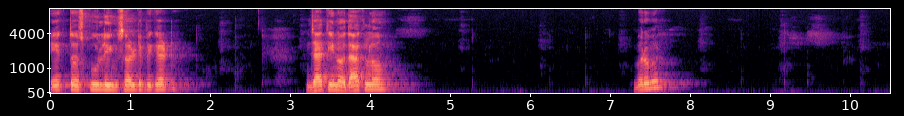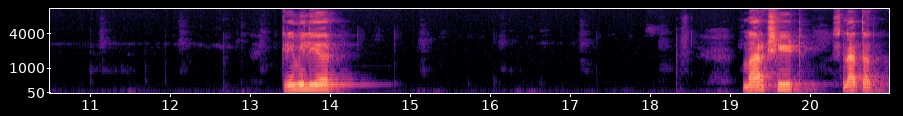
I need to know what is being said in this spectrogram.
એક તો સ્કૂલિંગ સર્ટિફિકેટ જાતિનો દાખલો, બરાબર? ક્રિમિલિયર માર્કશીટ સ્નાતક.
